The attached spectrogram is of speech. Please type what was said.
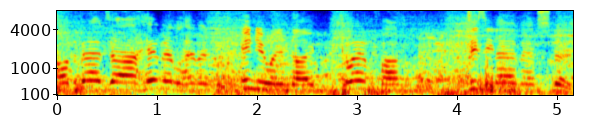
Oh, the bands are Hair Metal Heaven, Innuendo, Glam Fun, Lamb and Snoop.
